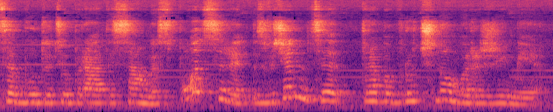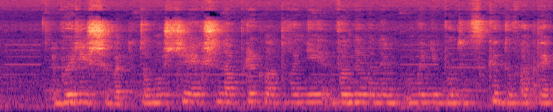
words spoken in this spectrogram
це будуть обирати саме спонсори, звичайно, це треба в ручному режимі вирішувати. Тому що якщо, наприклад, вони, вони мені, мені будуть скидувати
